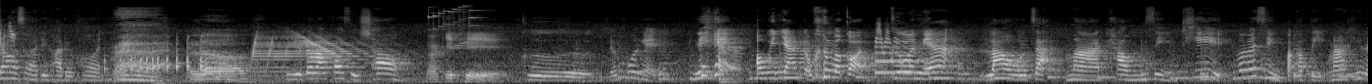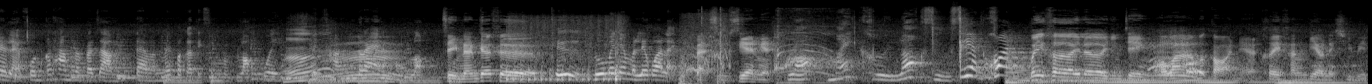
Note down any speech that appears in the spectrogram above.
โยสวัสดีค่ะทุกคน เออยินดีต้อนรับเข้าสู่ช่อง นักกีทีคือจะพูดไงดีนี่เอาวิญญาณกลับขึ้นมาก่อน คือวันเนี้ยเราจะมาทำสิ่งที่ไม่เป็นสิ่งปกติมากที่หลาย ๆ คนก็ทำกันประจำแต่มันไม่ปกติสำหรับล็อกเว้ยเป็นครั้งแรกของล็อก สิ่งนั้นก็คือคือรู้ไหมเนี่ยมันเรียกว่าอะไร แปะสิวเซียนไง ล็อกไม่เคยลอกสิวเซียนทุกคน ไม่เคยเลยจริง ๆ เพราะว่าเมื่อก่อนเนี้ยเคยครั้งเดียวในชีวิต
